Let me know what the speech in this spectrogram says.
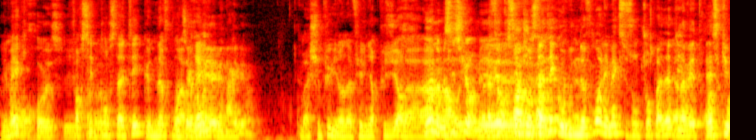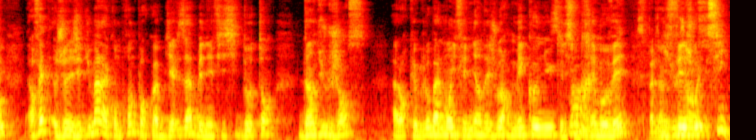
Les mecs, Rojo aussi. force est de constater que 9 mois Thiago après, Maia vient d'arriver. hein. bah je sais plus, il en a fait venir plusieurs là. Ouais, non, mais à- c'est sûr, mais- force, je constater qu'au bout de 9 mois, les mecs se sont toujours pas Il y adaptés. en avait trois. Est-ce je que, crois. en fait, j'ai du mal à comprendre pourquoi Bielsa bénéficie d'autant d'indulgence, alors que globalement, il fait venir des joueurs méconnus qui pas sont un- très mauvais. C'est pas de Il fait l'indulgence. jouer. Si,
